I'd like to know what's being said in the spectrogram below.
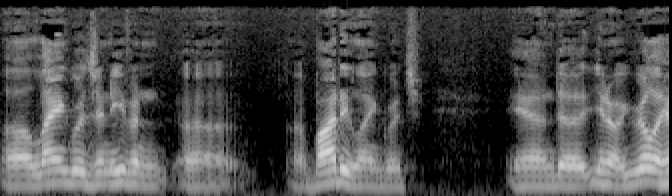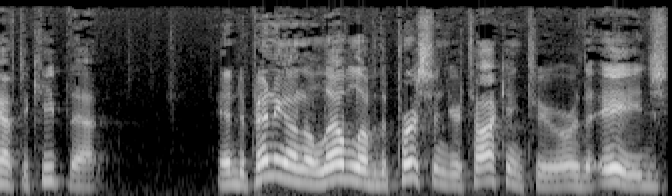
uh, language, and even uh, body language. And, you know, you really have to keep that. And depending on the level of the person you're talking to or the age,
